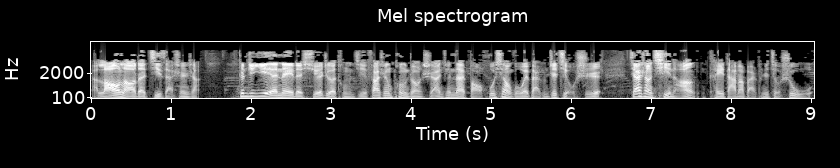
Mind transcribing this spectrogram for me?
啊牢牢的系在身上。根据业内的学者统计，发生碰撞时，安全带保护效果为百分之九十，加上气囊可以达到百分之九十五。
